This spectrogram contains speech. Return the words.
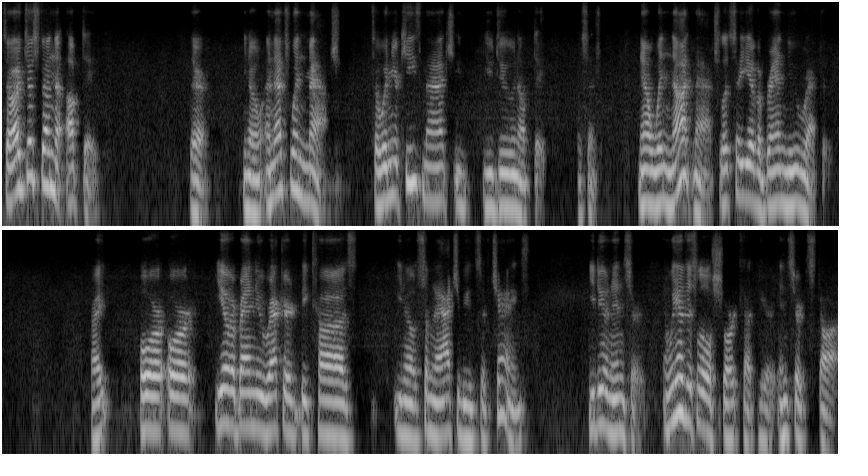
So I've just done the update there, you know, and that's when match. So when your keys match, you, you do an update, essentially. Now, when not match, let's say you have a brand new record, right? or or you have a brand new record because you know some of the attributes have changed you do an insert and we have this little shortcut here insert star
